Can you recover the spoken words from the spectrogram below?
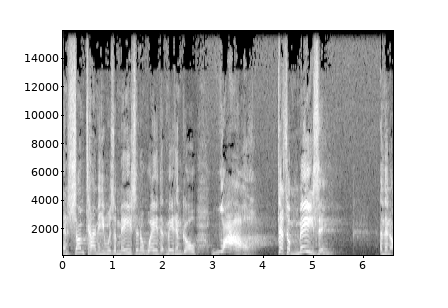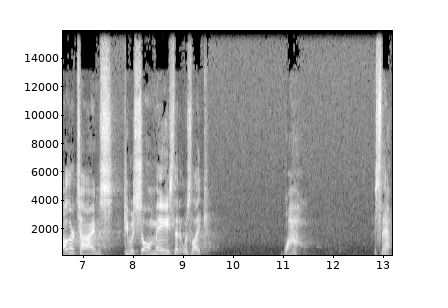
And sometimes he was amazed in a way that made him go, Wow, that's amazing. And then other times he was so amazed that it was like, Wow, is that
